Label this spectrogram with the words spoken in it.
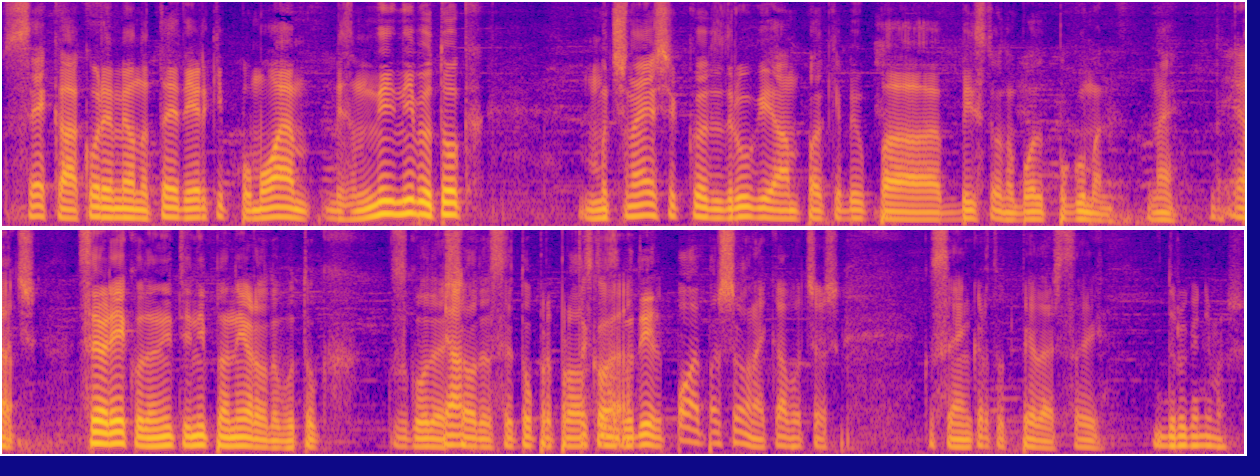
vsekakor je imel na tej dirki, po mojem, mislim, ni, ni bil tako močnejši kot drugi, ampak je bil pa bistveno bolj pogumen. Ne, Ja. pač, Vse je rekel, da niti ni planiral, da bo tako zgodaj Ja. ja. šel, da se je to preprosto Tako je. zgodilo. Pa je pa šel, ne, kaj bo češ, ko se enkrat odpeleš. Sej. Druge nimaš.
